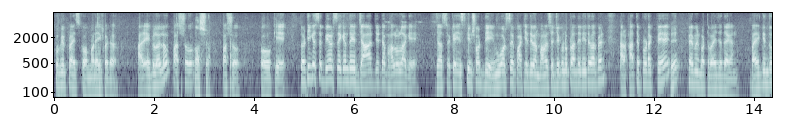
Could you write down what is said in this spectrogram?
খুবই প্রাইস কম মানে এই কয়টা? আর এগুলো হলো পাঁচশো? পাঁচশো। পাঁচশো। ওকে তো ঠিক আছে বিয়ার্স এখান থেকে যার যেটা ভালো লাগে জাস্ট একটা স্ক্রিনশট দিয়ে হোয়াটসঅ্যাপ পাঠিয়ে দেবেন। বাংলাদেশের যে কোনো প্রান্তে নিতে পারবেন। আর হাতে প্রোডাক্ট পেয়ে পেমেন্ট করতে পারে যে দেখেন ভাই কিন্তু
